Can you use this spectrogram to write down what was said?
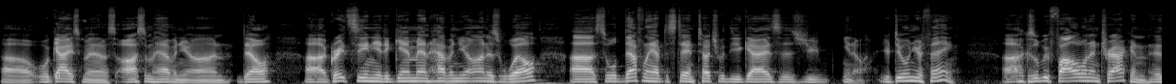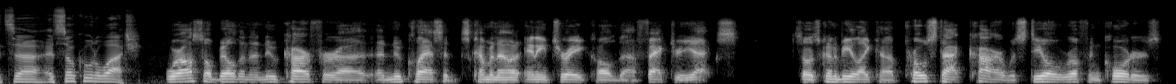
Uh, well, guys, man, it was awesome having you on. Del, uh, great seeing you again, man, having you on as well. Uh, so we'll definitely have to stay in touch with you guys as you, you know, you're doing your thing. Because we'll be following and tracking. It's uh, it's so cool to watch. We're also building a new car for uh, a new class that's coming out NHRA called uh, Factory X. So it's going to be like a pro stock car with steel roof and quarters,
